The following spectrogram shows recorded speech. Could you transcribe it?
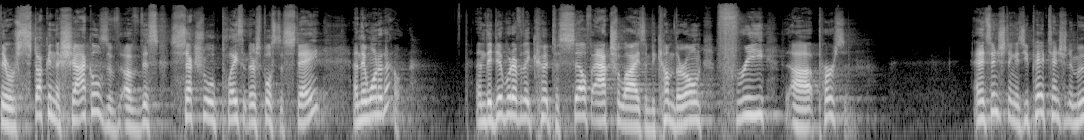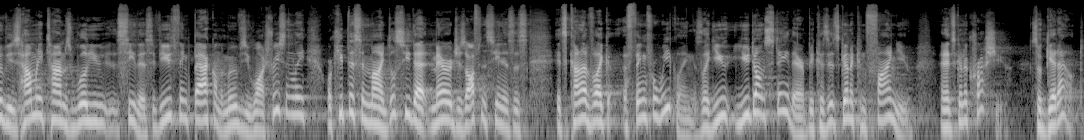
They were stuck in the shackles of, of this sexual place that they're supposed to stay, and they wanted out. And they did whatever they could to self actualize and become their own free uh, person. And it's interesting, as you pay attention to movies, how many times will you see this? If you think back on the movies you watched recently, or keep this in mind, you'll see that marriage is often seen as this, it's kind of like a thing for weaklings. Like you, you don't stay there because it's going to confine you and it's going to crush you. So get out.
